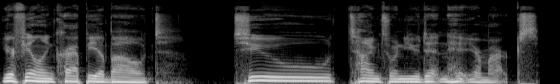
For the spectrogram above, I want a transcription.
you're feeling crappy about two times when you didn't hit your marks.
